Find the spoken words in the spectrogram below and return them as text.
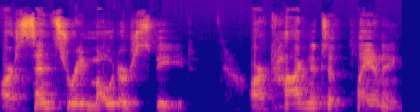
our sensory motor speed, our cognitive planning,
